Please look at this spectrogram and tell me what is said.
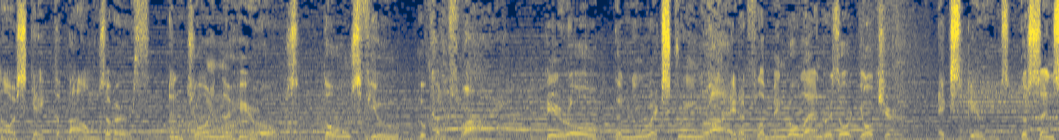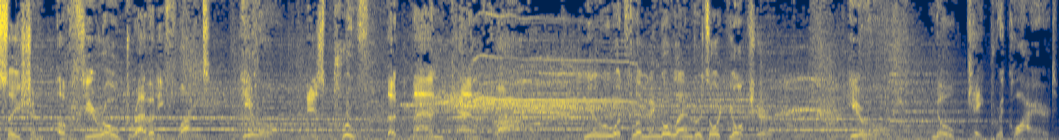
now escape the bounds of Earth and join the heroes, those few who can fly. Hero, the new extreme ride at Flamingo Land Resort Yorkshire. Experience the sensation of zero gravity flight. Hero is proof that man can fly. New at Flamingo Land Resort Yorkshire. Hero, no cape required.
